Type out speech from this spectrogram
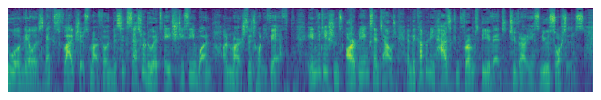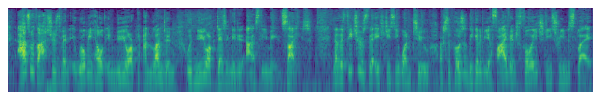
will unveil its next flagship smartphone, the successor to its HTC One, on March the 25th. Invitations are being sent out, and the company has confirmed the event to various news sources. As with last year's event, it will be held in New York and London, with New York designated as the main site. Now, the features of the HTC One 2 are supposedly going to be a 5-inch Full HD screen display,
